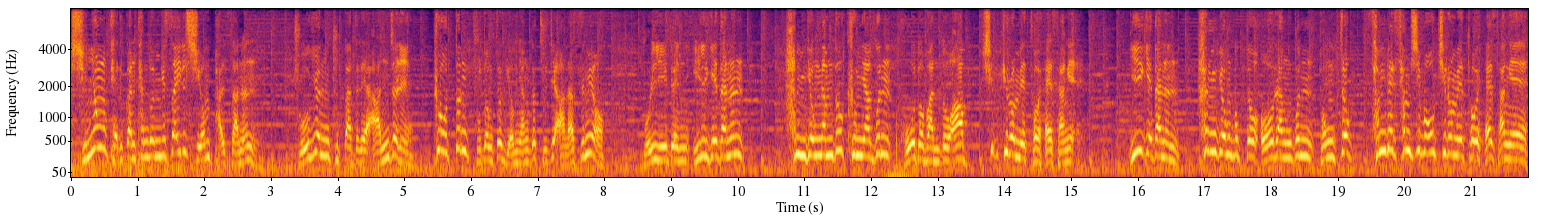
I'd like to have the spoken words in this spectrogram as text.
신형 대륙간 탄도 미사일 시험 발사는 주변 국가들의 안전에 그 어떤 부정적 영향도 주지 않았으며 분리된 1계단은 함경남도 금야군 고도반도 앞 10km 해상에 2계단은 함경북도 어랑군 동쪽 335km 해상에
